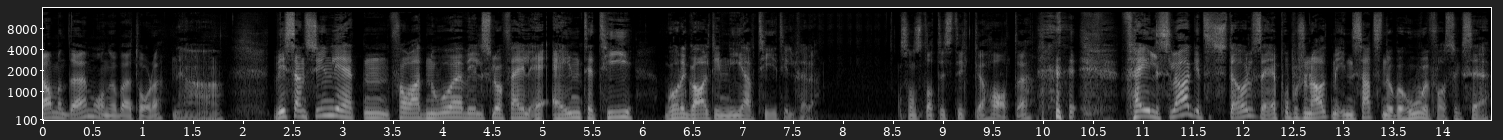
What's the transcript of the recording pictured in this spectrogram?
Ja, men det må en jo bare tåle. Ja. Hvis sannsynligheten for at noe vil slå feil er én til ti, går det galt i ni av ti tilfeller. Sånn statistikk jeg hater. Feilslagets størrelse er proporsjonalt med innsatsen og behovet for suksess.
